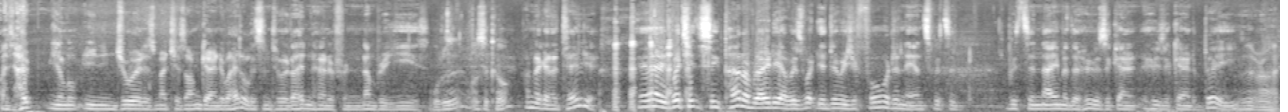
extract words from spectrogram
I hope you'll, you'll enjoy it as much as I'm going to. I had to listen to it. I hadn't heard it for a number of years. What is it? What's it called? I'm not going to tell you. yeah, what you see, part of radio is what you do is you forward announce with the with the name of the who is it going who's it going to be, Is it right?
